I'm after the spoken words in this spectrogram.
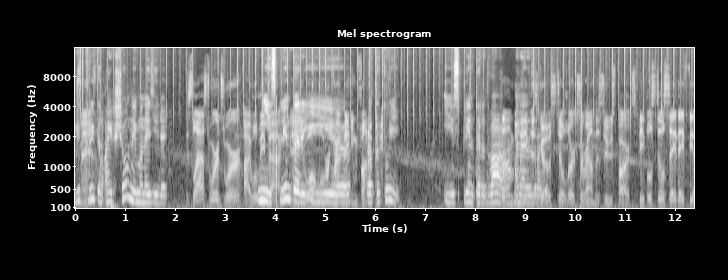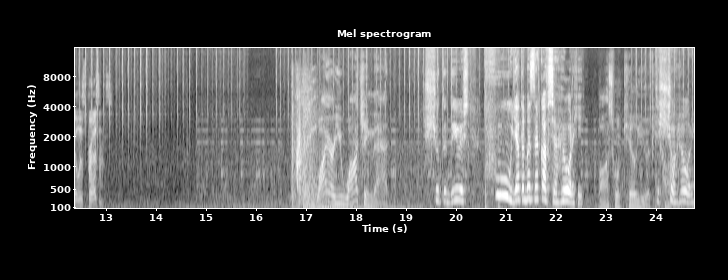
відкритим. А якщо вони мене з'їдять? His last words were, "I will be Ні, Сплінтер і е, making fun of me." Рататуй і Сплінтер 2 Some мене believe не his зрадять. ghost still lurks around the zoo's parts. People still say they feel his presence. Why are you watching that? Що ти дивишся? Фу, я тебе злякався, Георгій. Boss will kill you if Ти you що, talk. Георгій?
